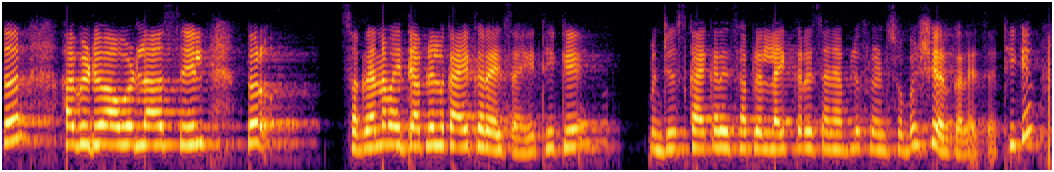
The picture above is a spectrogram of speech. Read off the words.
तर हा व्हिडिओ आवडला असेल तर सगळ्यांना माहिती आपल्याला काय करायचं आहे. ठीक आहे? म्हणजेच काय करायचं? आपल्याला लाईक करायचं आणि आपल्या फ्रेंड्ससोबत शेअर करायचं ठीक आहे?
